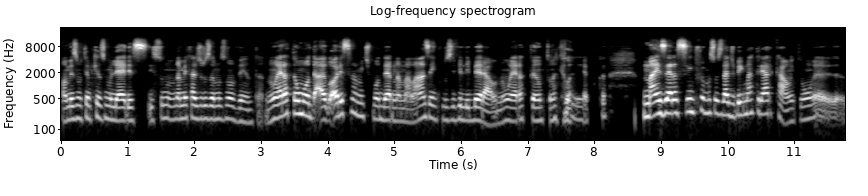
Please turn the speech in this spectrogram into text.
ao mesmo tempo que as mulheres, isso na metade dos anos 90, não era tão moderna, agora é extremamente moderna na Malásia, inclusive liberal, não era tanto naquela época, mas era sempre uma sociedade bem matriarcal, então é,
